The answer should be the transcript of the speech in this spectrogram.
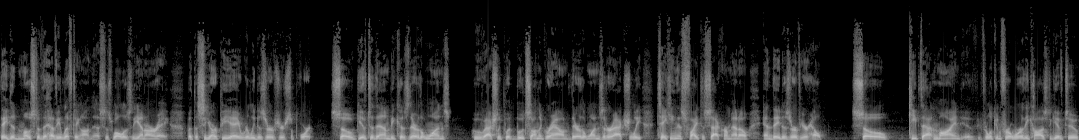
They did most of the heavy lifting on this, as well as the NRA. But the CRPA really deserves your support. So give to them because they're the ones who've actually put boots on the ground. They're the ones that are actually taking this fight to Sacramento, and they deserve your help. So keep that in mind. If, if, you're looking for a worthy cause to give to,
